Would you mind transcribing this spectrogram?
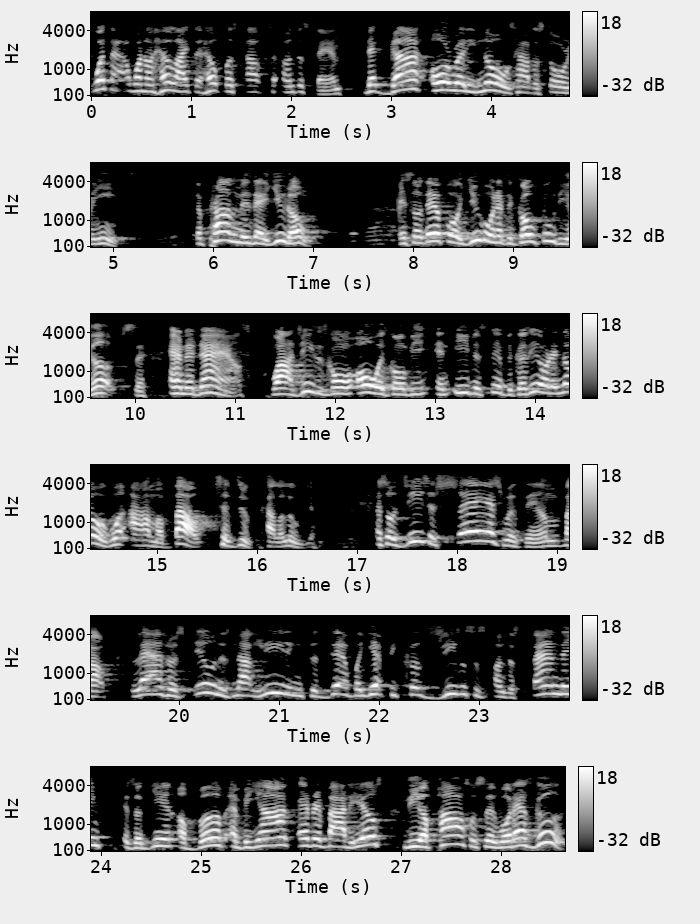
what I want to highlight to help us out to understand that God already knows how the story ends. The problem is that you don't. And so therefore you're going to have to go through the ups and the downs while Jesus is going always going to be an even still because he already knows what I'm about to do. Hallelujah. And so Jesus shares with them about Lazarus' illness not leading to death, but yet because Jesus' understanding is again above and beyond everybody else, the apostle says, well, that's good.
